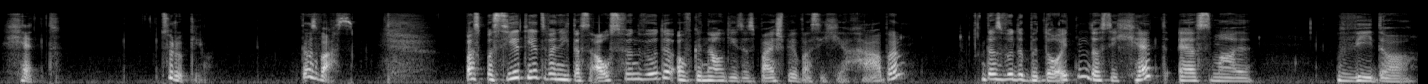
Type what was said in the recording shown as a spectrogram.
head zurückgeben. Das war's. Was passiert jetzt, wenn ich das ausführen würde auf genau dieses Beispiel, was ich hier habe? Das würde bedeuten, dass ich head erstmal wieder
